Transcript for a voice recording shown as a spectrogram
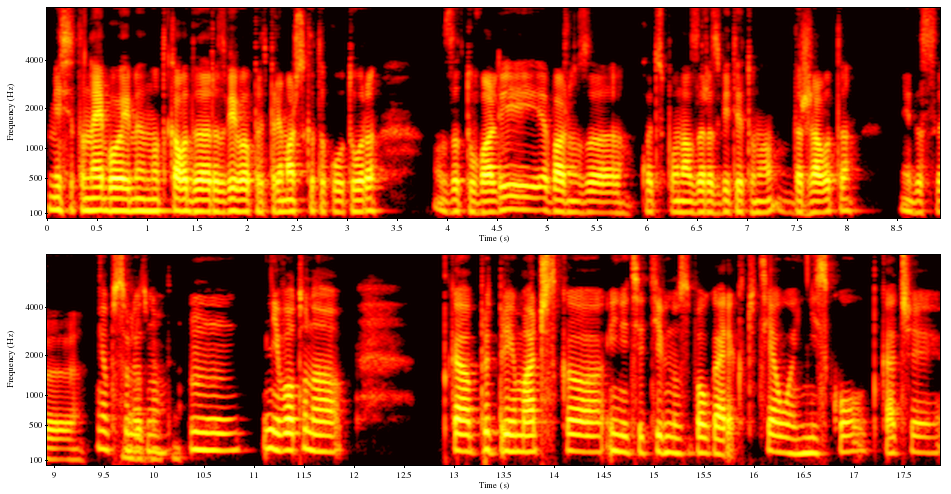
Мисията на ЕБО е именно такава да развива предприемаческата култура. За това ли е важно за което спомена за развитието на държавата и да се. Абсолютно. М- нивото на така предприемаческа инициативност в България като цяло е ниско, така че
